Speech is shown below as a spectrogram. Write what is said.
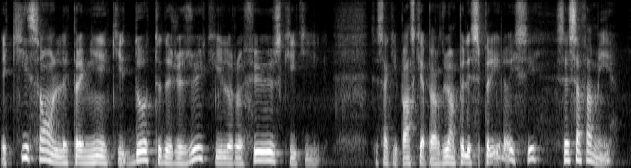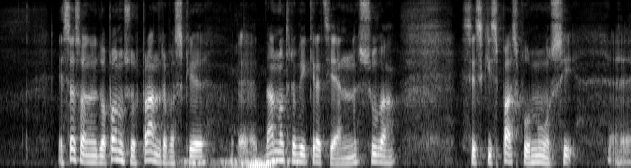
Et qui sont les premiers qui doutent de Jésus, qui le refusent, qui, qui... c'est ça qui pense qu'il a perdu un peu l'esprit là ici, c'est sa famille. Et ça, ça ne doit pas nous surprendre parce que euh, dans notre vie chrétienne, souvent, c'est ce qui se passe pour nous aussi. Euh,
